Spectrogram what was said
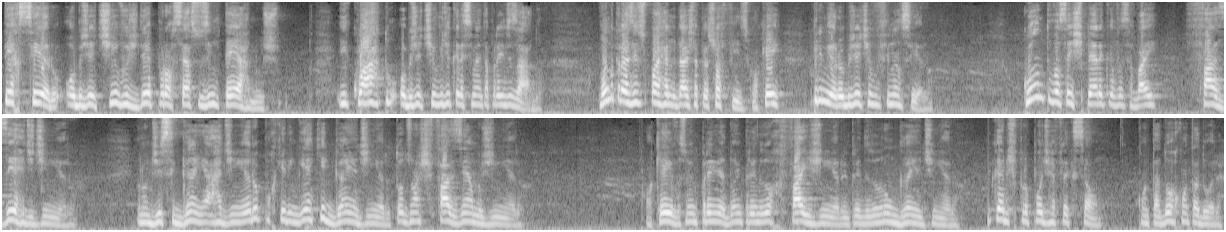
Terceiro, objetivos de processos internos. E quarto, objetivo de crescimento aprendizado. Vamos trazer isso para a realidade da pessoa física, ok? Primeiro, objetivo financeiro. Quanto você espera que você vai fazer de dinheiro? Eu não disse ganhar dinheiro porque ninguém aqui ganha dinheiro, todos nós fazemos dinheiro. Ok? Você é um empreendedor, o empreendedor faz dinheiro, o empreendedor não ganha dinheiro. Eu quero te propor de reflexão, contador, contadora.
